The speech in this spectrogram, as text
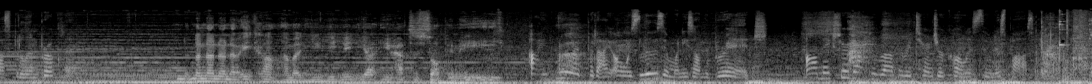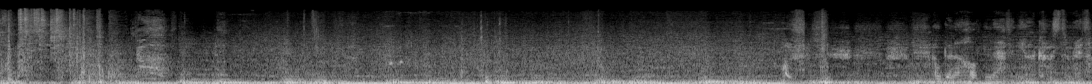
Hospital in Brooklyn. No, no, no, no, he can't, Emma. You, you, you, you have to stop him. He... I would, but I always lose him when he's on the bridge. I'll make sure Dr. Rother returns your call as soon as possible. I'm going to Holton Avenue across the river.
